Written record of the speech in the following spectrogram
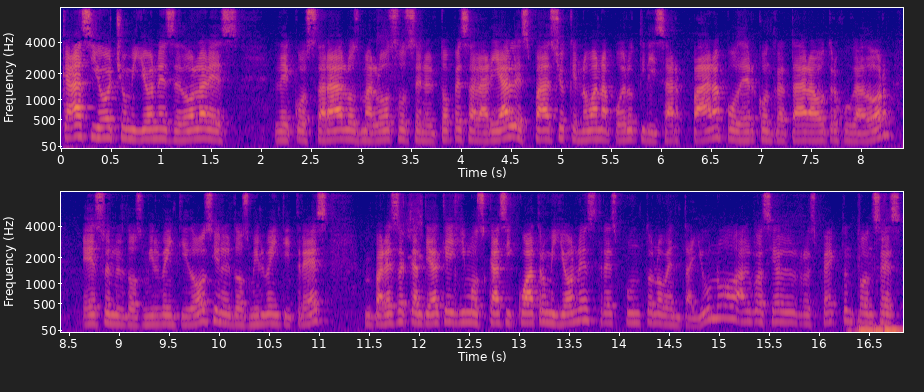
Casi 8 millones de dólares le costará a los malosos en el tope salarial, espacio que no van a poder utilizar para poder contratar a otro jugador eso en el 2022 y en el 2023. Me parece la cantidad que dijimos casi 4 millones, 3.91, algo así al respecto. Entonces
